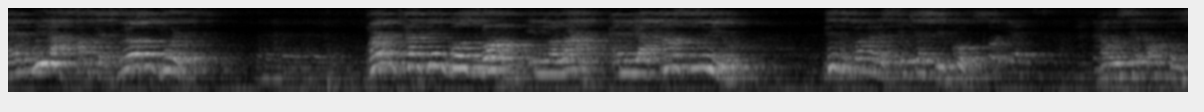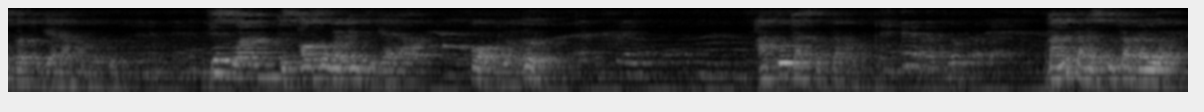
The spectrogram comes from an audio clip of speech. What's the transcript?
and we as pastors, we also do it. When something goes wrong in your life and we are counseling you, this is one of the scriptures we quote. Oh, and we say all things work together for your good. This one is also working together for your good. I quote that scripture. But look at the scripture very well.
